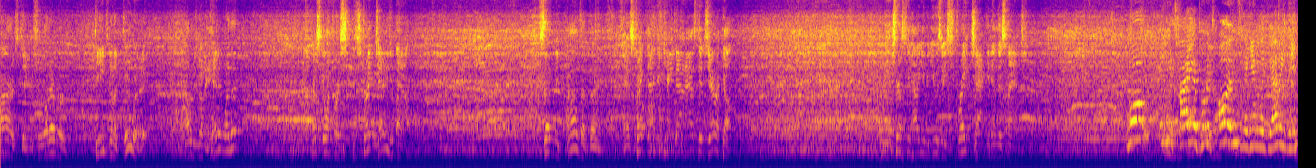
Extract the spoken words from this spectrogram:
fire extinguisher. Whatever Dean's going to do with it, I don't know if he's going to hit it with it. Chris going for a straight jacket now. 70 pounds, that thing. And straight jacket came down, as did Jericho. Interesting how you would use a straight jacket in this match. Well, if you tie your opponent's arms so they can't really grab anything.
